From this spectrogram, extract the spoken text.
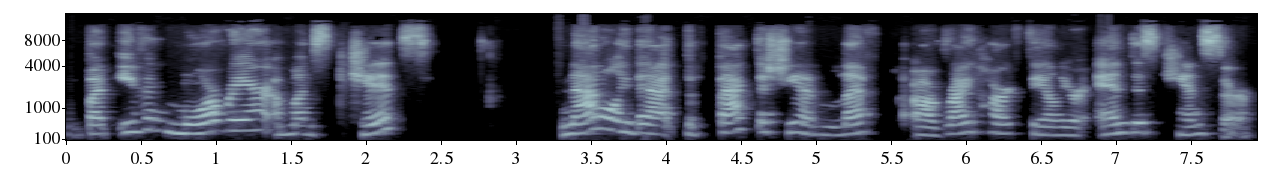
But even more rare amongst kids. Not only that, the fact that she had left uh, right heart failure and this cancer,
